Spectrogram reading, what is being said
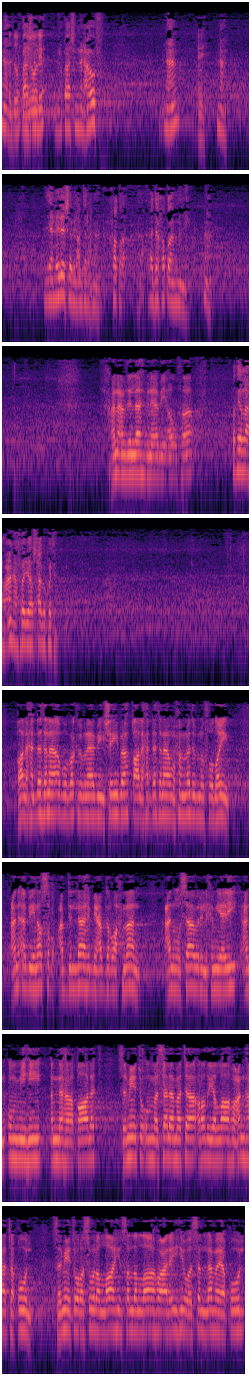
نعم. صدوق يورب القاسم بن عوف. نعم. إيه. نعم. لأنه ليس ابن عبد الرحمن. خطأ. هذا خطأ مني. نعم. عن عبد الله بن أبي أوفى رضي الله عنه أخرج أصحاب الكتب. قال حدثنا أبو بكر بن أبي شيبة قال حدثنا محمد بن فضيل عن أبي نصر عبد الله بن عبد الرحمن عن مساور الحميري عن أمه أنها قالت سمعت أم سلمة رضي الله عنها تقول سمعت رسول الله صلى الله عليه وسلم يقول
